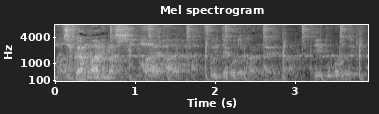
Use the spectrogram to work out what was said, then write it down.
まあ、時間もありますし、はいはいはい、そういったことを考えればっていうところで結構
